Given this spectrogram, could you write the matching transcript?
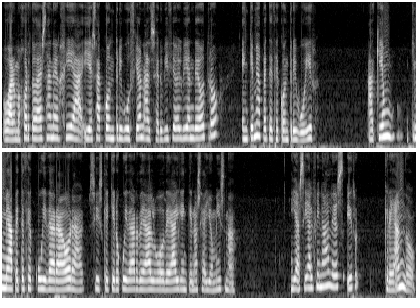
O a lo mejor toda esa energía y esa contribución al servicio del bien de otro, ¿en qué me apetece contribuir? ¿A quién, me apetece cuidar ahora si es que quiero cuidar de algo o de alguien que no sea yo misma? Y así al final es ir creando,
